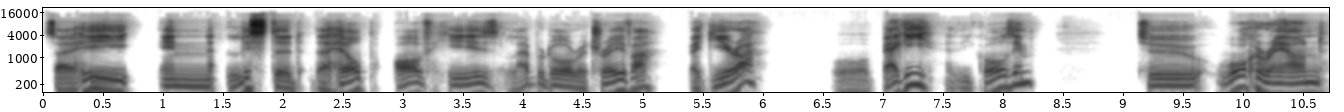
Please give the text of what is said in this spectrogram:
So he enlisted the help of his Labrador retriever, Bagheera, or Baggy, as he calls him, to walk around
